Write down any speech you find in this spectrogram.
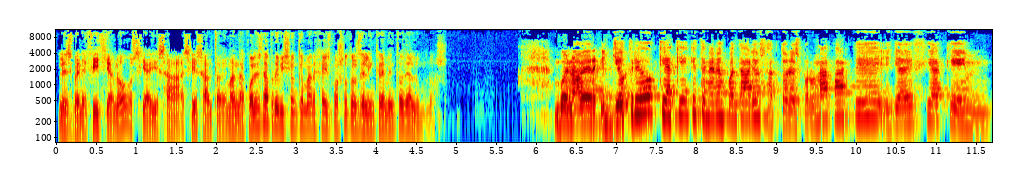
les beneficia ¿no? si hay esa, si esa alta demanda. ¿Cuál es la previsión que manejáis vosotros del incremento de alumnos? Bueno, a ver, yo creo que aquí hay que tener en cuenta varios factores. Por una parte, ya decía que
